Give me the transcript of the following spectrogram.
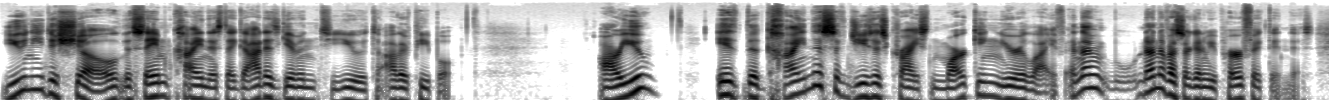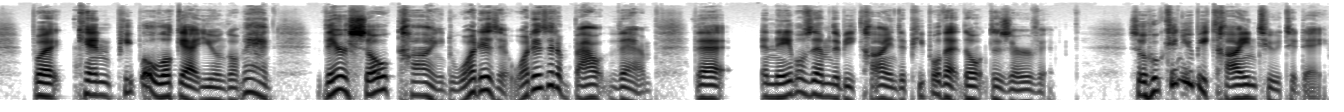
You need to show the same kindness that God has given to you to other people. Are you? Is the kindness of Jesus Christ marking your life? And then none of us are going to be perfect in this, but can people look at you and go, man, they're so kind. What is it? What is it about them that enables them to be kind to people that don't deserve it. So, who can you be kind to today?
